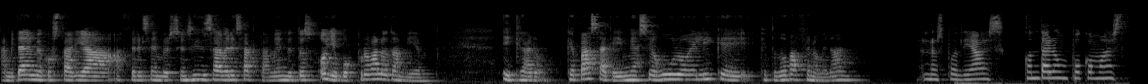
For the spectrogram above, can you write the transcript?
a mí también me costaría hacer esa inversión sin saber exactamente. Entonces, oye, pues pruébalo también. Y claro, ¿qué pasa? Que ahí me aseguro, Eli, que, que todo va fenomenal. ¿Nos podrías contar un poco más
